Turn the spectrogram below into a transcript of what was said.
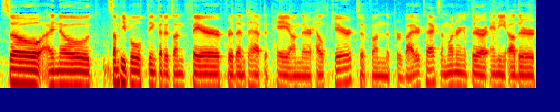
So I know some people think that it's unfair for them to have to pay on their health care to fund the provider tax. I'm wondering if there are any other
